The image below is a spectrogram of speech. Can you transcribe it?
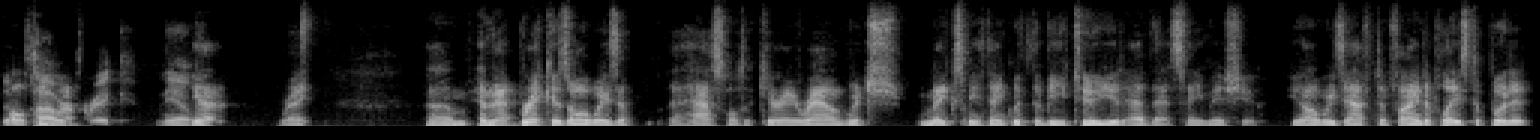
The power brick. Yeah. Yeah. right. Um, and that brick is always a, a hassle to carry around, which makes me think with the B2 you'd have that same issue. You always have to find a place to put it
